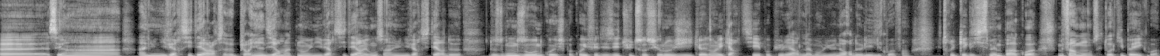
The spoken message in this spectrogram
euh, c'est un, un universitaire. Alors, ça veut plus rien dire maintenant, universitaire, mais bon, c'est un universitaire de, de seconde zone, quoi. Je sais pas quoi, il fait des études sociologiques dans les quartiers populaires de la banlieue nord de Lille, quoi. Enfin, des trucs qui existent même pas, quoi. Mais enfin, bon, c'est toi qui payes, quoi.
